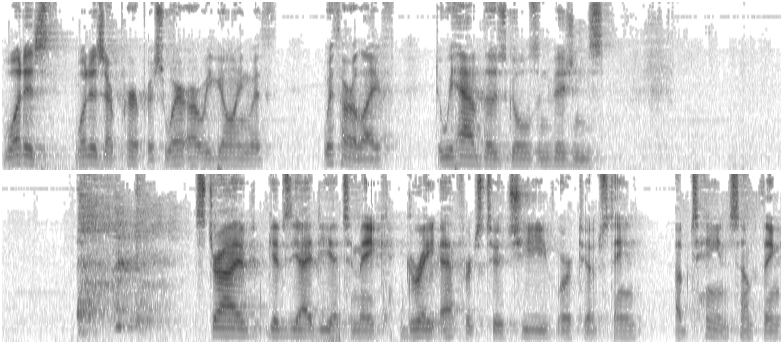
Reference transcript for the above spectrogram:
what, is, what is our purpose? Where are we going with, with our life? Do we have those goals and visions? Strive gives the idea to make great efforts to achieve or to abstain, obtain something,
